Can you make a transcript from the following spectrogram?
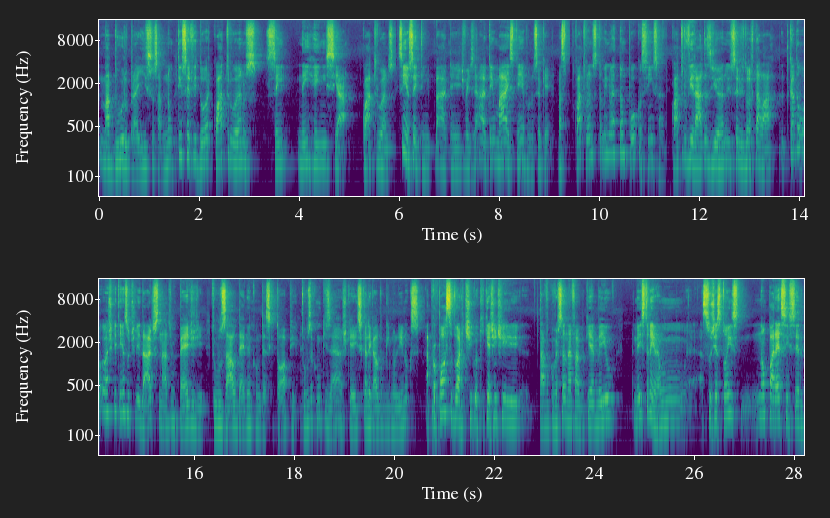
maduro para isso, sabe? Não tem servidor quatro anos sem nem reiniciar quatro anos. Sim, eu sei, tem, ah, tem gente que vai dizer, ah, eu tenho mais tempo, não sei o quê. Mas quatro anos também não é tão pouco assim, sabe? Quatro viradas de ano e o servidor tá lá. Cada um, eu acho que tem as utilidades, nada impede de tu usar o Debian como desktop. Tu usa como quiser, acho que é isso que é legal do GNU Linux. A proposta do artigo aqui que a gente tava conversando, né, Fábio, que é meio, meio estranho. É um, as sugestões não parecem ser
